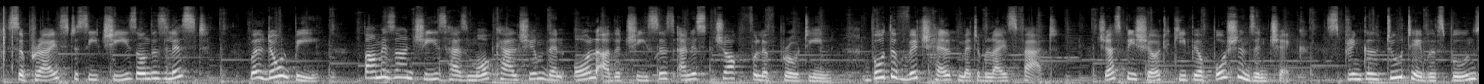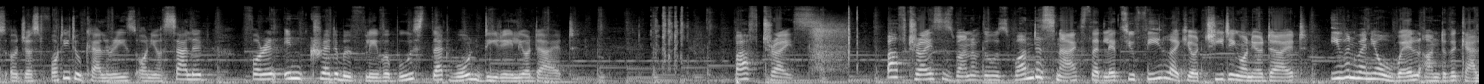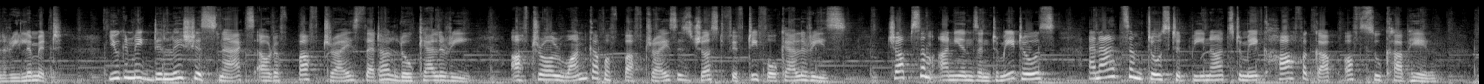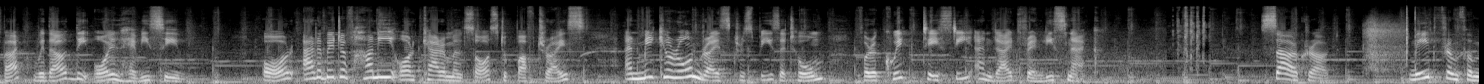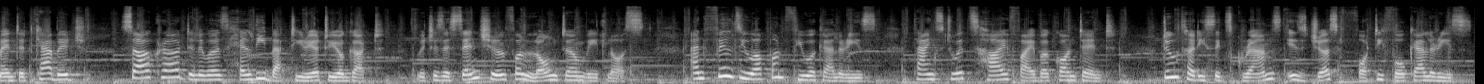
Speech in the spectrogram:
Surprised to see cheese on this list? Well, don't be. Parmesan cheese has more calcium than all other cheeses and is chock full of protein, both of which help metabolize fat. Just be sure to keep your portions in check. Sprinkle 2 tablespoons or just 42 calories on your salad for an incredible flavor boost that won't derail your diet. Puffed rice. Puffed rice is one of those wonder snacks that lets you feel like you're cheating on your diet even when you're well under the calorie limit. You can make delicious snacks out of puffed rice that are low calorie. After all, one cup of puffed rice is just 54 calories. Chop some onions and tomatoes and add some toasted peanuts to make half a cup of sukha bhel, but without the oil heavy sev. Or add a bit of honey or caramel sauce to puffed rice and make your own Rice Krispies at home for a quick, tasty, and diet friendly snack. Sauerkraut. Made from fermented cabbage, Sauerkraut delivers healthy bacteria to your gut, which is essential for long term weight loss, and fills you up on fewer calories thanks to its high fiber content. 236 grams is just 44 calories.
